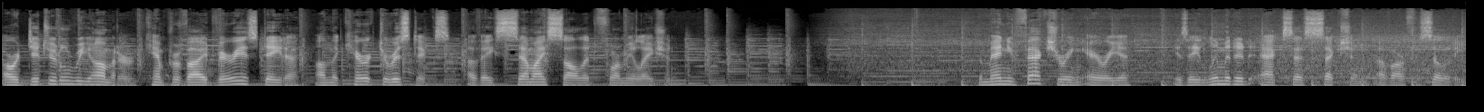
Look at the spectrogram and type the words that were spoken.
our digital rheometer can provide various data on the characteristics of a semi solid formulation. The manufacturing area is a limited access section of our facility.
